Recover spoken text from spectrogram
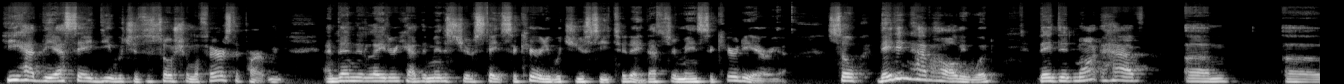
he had the SAD, which is the Social Affairs Department, and then later he had the Ministry of State Security, which you see today. That's their main security area. So they didn't have Hollywood. They did not have um, uh,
